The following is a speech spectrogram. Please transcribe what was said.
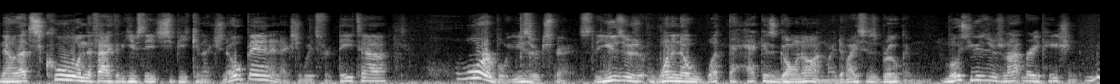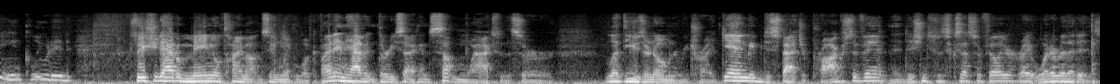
Now that's cool in the fact that it keeps the HTTP connection open and actually waits for data horrible user experience. The users want to know what the heck is going on. My device is broken. Most users are not very patient, me included. So you should have a manual timeout and say, like, look, if I didn't have it in 30 seconds, something whacks with the server. Let the user know I'm going to retry again. Maybe dispatch a progress event in addition to success or failure, right? Whatever that is.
